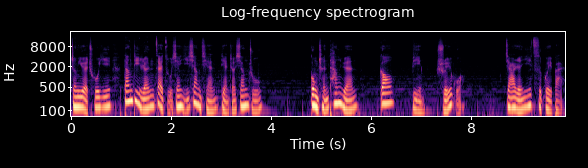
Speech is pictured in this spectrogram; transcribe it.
正月初一，当地人在祖先遗像前点着香烛，供陈汤圆、糕饼、水果，家人依次跪拜。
